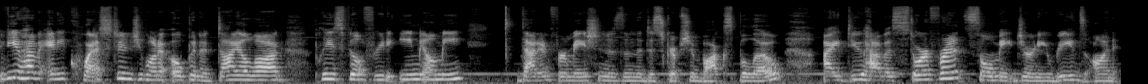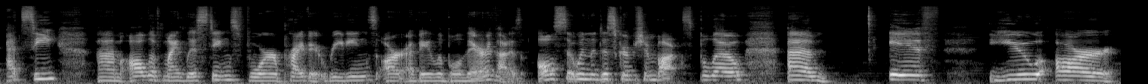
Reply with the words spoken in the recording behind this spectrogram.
If you have any questions, you want to open a dialogue, please feel free to email me that information is in the description box below. I do have a storefront, Soulmate Journey Reads on Etsy. Um, all of my listings for private readings are available there. That is also in the description box below. Um, if you are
